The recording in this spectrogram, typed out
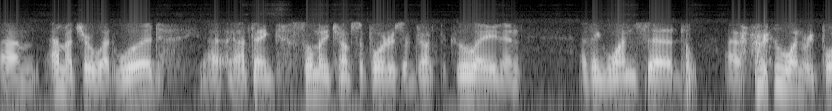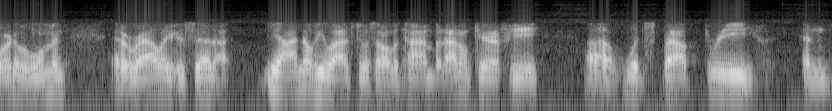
Um, I'm not sure what would. I, I think so many Trump supporters have drunk the Kool Aid, and I think one said I heard one report of a woman at a rally who said, "Yeah, I know he lies to us all the time, but I don't care if he." uh, would sprout three and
